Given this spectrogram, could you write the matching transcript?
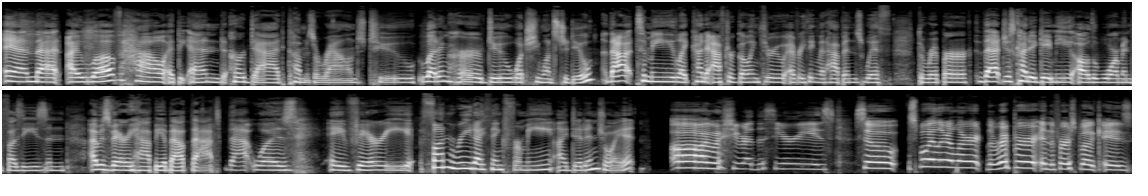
and that I love how at the end her dad comes around to letting her do what she wants to do. That to me, like kind of after going through everything that happens with the Ripper, that just kind of gave me all the warm and fuzzies, and I was very happy about that. That was a very fun read, I think, for me. I did enjoy it. Oh, I wish you read the series. So, spoiler alert the Ripper in the first book is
